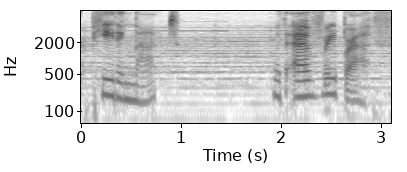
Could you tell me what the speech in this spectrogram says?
repeating that with every breath.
